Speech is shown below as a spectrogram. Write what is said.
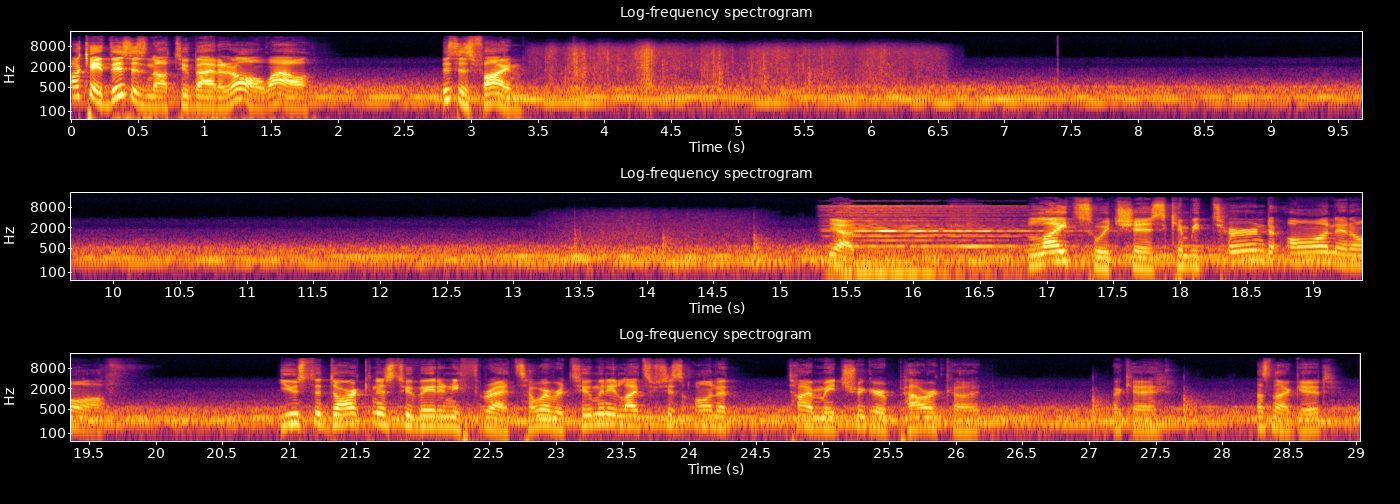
Okay, this is not too bad at all. Wow. This is fine. Yeah. Light switches can be turned on and off. Use the darkness to evade any threats. However, too many light switches on at time may trigger a power cut. Okay. That's not good.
